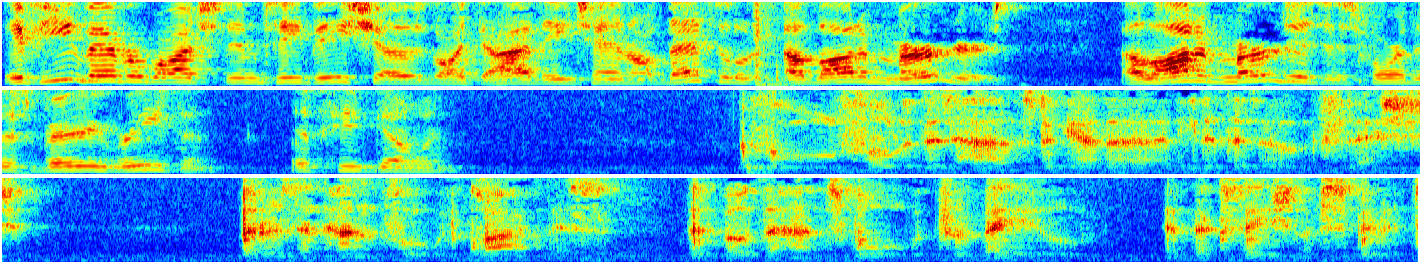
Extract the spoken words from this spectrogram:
if you've ever watched them TV shows like the ID channel, that's a, a lot of murders. A lot of murders is for this very reason. Let's keep going. The fool foldeth his hands together and eateth his own flesh. Better is an handful with quietness than both the hands full with travail and vexation of spirit.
